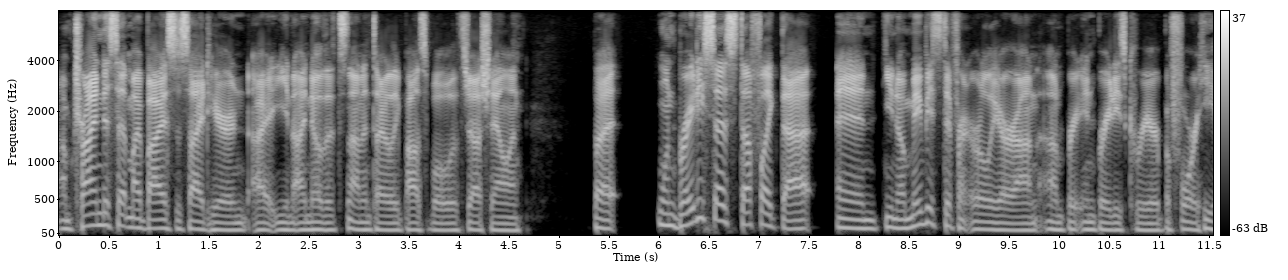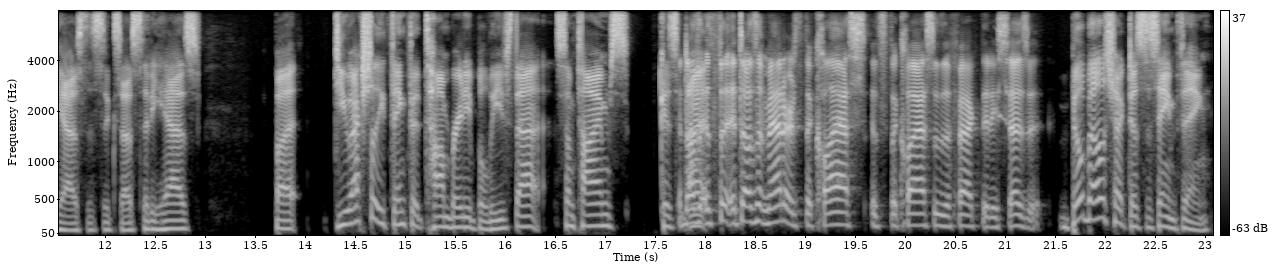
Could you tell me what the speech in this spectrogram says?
I'm trying to set my bias aside here, and I, you know, I know that's not entirely possible with Josh Allen, but when Brady says stuff like that, and you know, maybe it's different earlier on on in Brady's career before he has the success that he has, but do you actually think that Tom Brady believes that sometimes? Because It doesn't. the, it doesn't matter. It's the class. It's the class of the fact that he says it. Bill Belichick does the same thing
